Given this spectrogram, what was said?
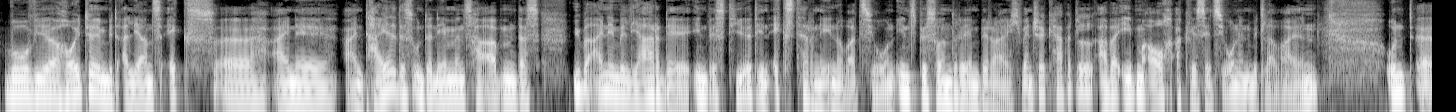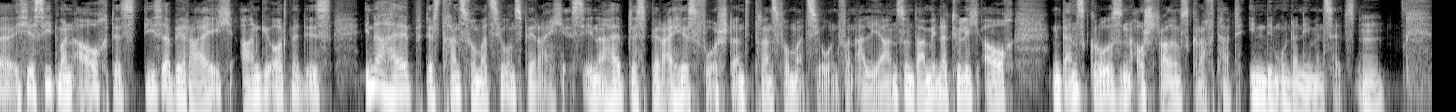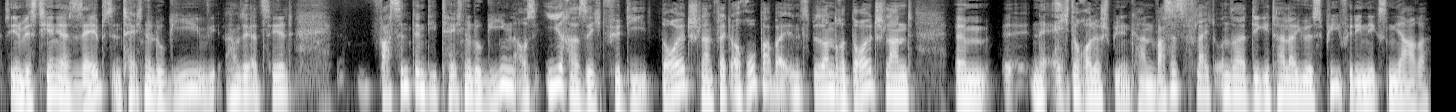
wo wir heute mit Allianz X äh, eine, ein Teil des Unternehmens haben, das über eine Milliarde investiert in externe Innovation, insbesondere im Bereich Venture Capital, aber eben auch Akquisitionen mittlerweile. Und äh, hier sieht man auch, dass dieser Bereich angeordnet ist innerhalb des Transformationsbereiches, innerhalb des Bereiches Vorstand Transformation von Allianz und damit natürlich auch einen ganz großen Ausstrahlungskraft hat in dem Unternehmen selbst. Mhm. Sie investieren ja selbst in Technologie, wie haben Sie erzählt. Was sind denn die Technologien aus Ihrer Sicht, für die Deutschland, vielleicht Europa, aber insbesondere Deutschland ähm, eine echte Rolle spielen kann? Was ist vielleicht unser digitaler USP für die nächsten Jahre?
